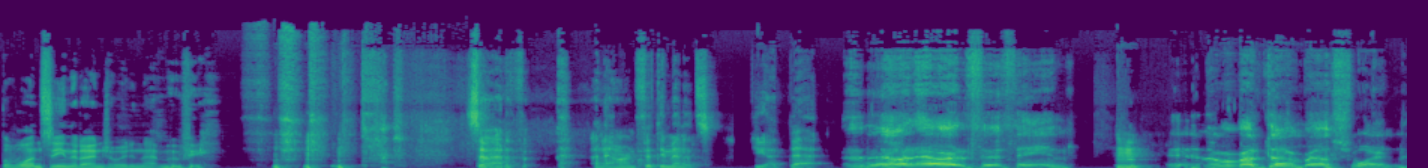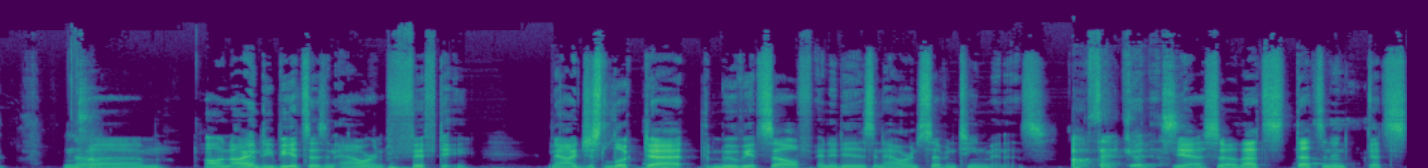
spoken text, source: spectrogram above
the one scene that I enjoyed in that movie. so out of an hour and 50 minutes, you got that. no an hour and 15. Hmm? In the runtime restaurant. No. Um, on IMDb, it says an hour and 50. Now, I just looked at the movie itself, and it is an hour and 17 minutes. oh, thank goodness. Yeah, so that's that's an in, that's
